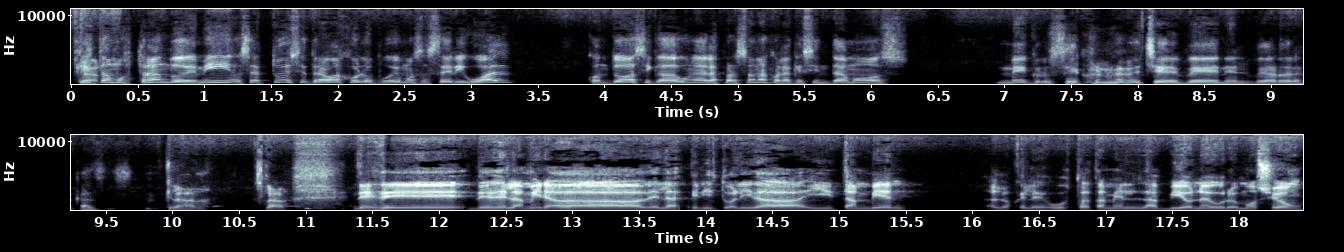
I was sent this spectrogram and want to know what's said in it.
¿Qué está mostrando de mí? O sea, todo ese trabajo lo podemos hacer igual con todas y cada una de las personas con las que sintamos me crucé con una HDP en el peor de los casos. Claro, claro. Desde, desde la mirada de la espiritualidad y también a los que les gusta también la bioneuroemoción.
